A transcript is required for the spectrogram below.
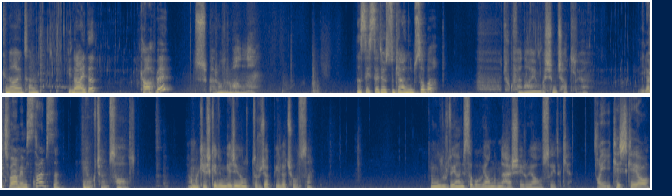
Günaydın. Günaydın. Kahve? Süper olur vallahi. Nasıl hissediyorsun kendini bu sabah? Çok fenayım, başım çatlıyor. İlaç vermemi ister misin? Yok canım, sağ ol. Ama keşke dün geceyi unutturacak bir ilaç olsa. Ne olurdu yani sabah uyandığımda her şey rüya olsaydı ki. Ay keşke ya.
